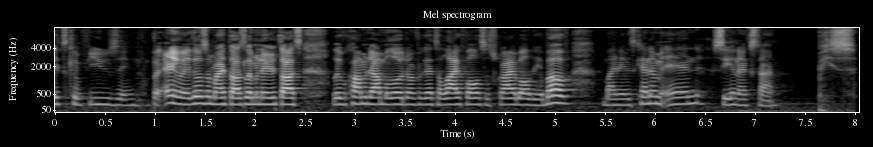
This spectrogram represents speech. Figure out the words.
it's confusing. But anyway, those are my thoughts. Let me know your thoughts. Leave a comment down below. Don't forget to like, follow, subscribe, all the above. My name is Kenim, and see you next time. Peace.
